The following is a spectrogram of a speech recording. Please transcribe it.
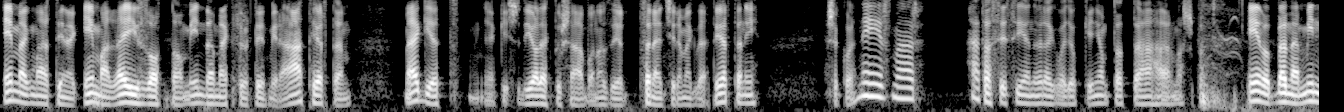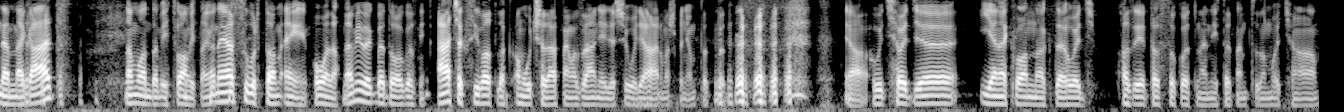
Én meg már tényleg, én már leizzadtam, minden megtörtént, mire átértem, megjött, egy kis dialektusában azért szerencsére meg lehet érteni, és akkor nézd már, hát azt hisz, ilyen öreg vagyok, ki nyomtatta a hármasba. Én ott bennem minden megállt, nem mondom, itt valamit nagyon elszúrtam, én holnap nem jövök be dolgozni, át csak szivatlak, amúgy se látnám az árnyegyes, hogy a hármasba nyomtattad. ja, úgyhogy ilyenek vannak, de hogy azért az szokott lenni, tehát nem tudom, hogyha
